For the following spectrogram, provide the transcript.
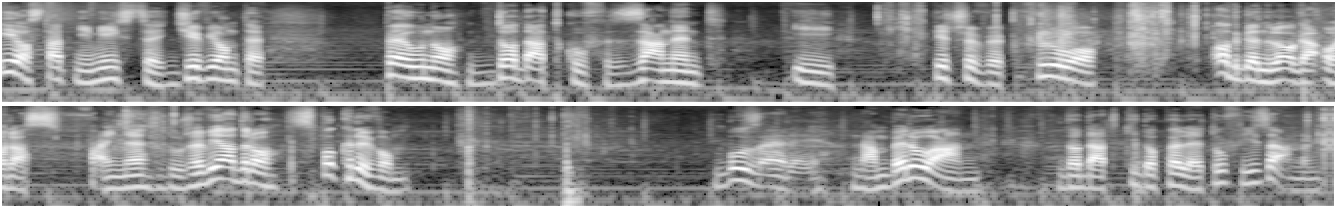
I ostatnie miejsce, dziewiąte, pełno dodatków, zanęt i pieczywek fluo od Genloga oraz fajne duże wiadro z pokrywą. Buzery number one, dodatki do peletów i zanęt.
